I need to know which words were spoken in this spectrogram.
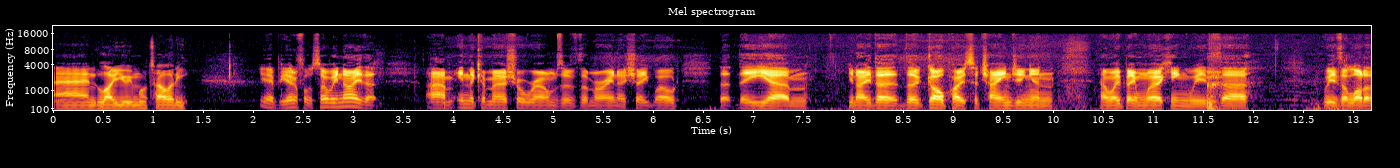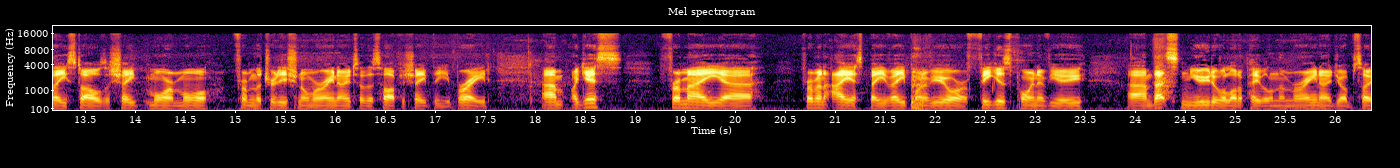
and low ewe mortality. Yeah, beautiful. So we know that um, in the commercial realms of the merino sheep world, that the um, you know the the goalposts are changing, and and we've been working with uh, with a lot of these styles of sheep more and more from the traditional merino to the type of sheep that you breed. Um, I guess from a uh, from an ASBV point of view or a figures point of view, um, that's new to a lot of people in the merino job. So,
